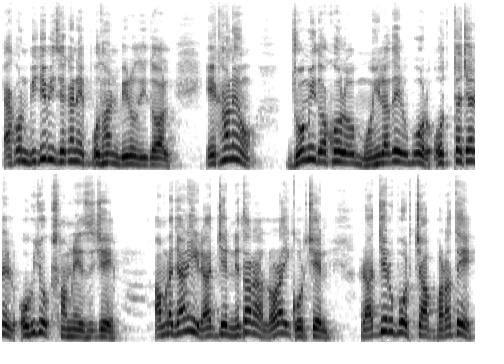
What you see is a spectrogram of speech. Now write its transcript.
এখন বিজেপি সেখানে প্রধান বিরোধী দল। এখানেও জমি দখল ও মহিলাদের উপর অত্যাচারের অভিযোগ সামনে এসেছে। আমরা জানি রাজ্যের নেতারা লড়াই করছেন। রাজ্যের উপর চাপ বাড়াতে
